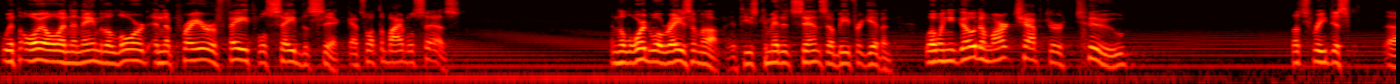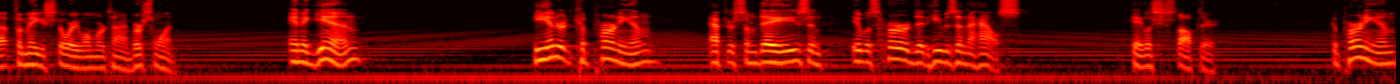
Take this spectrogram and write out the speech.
with oil in the name of the Lord, and the prayer of faith will save the sick. That's what the Bible says. And the Lord will raise them up. If he's committed sins, they'll be forgiven. Well, when you go to Mark chapter 2, Let's read this uh, familiar story one more time. Verse 1. And again, he entered Capernaum after some days, and it was heard that he was in the house. Okay, let's stop there. Capernaum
